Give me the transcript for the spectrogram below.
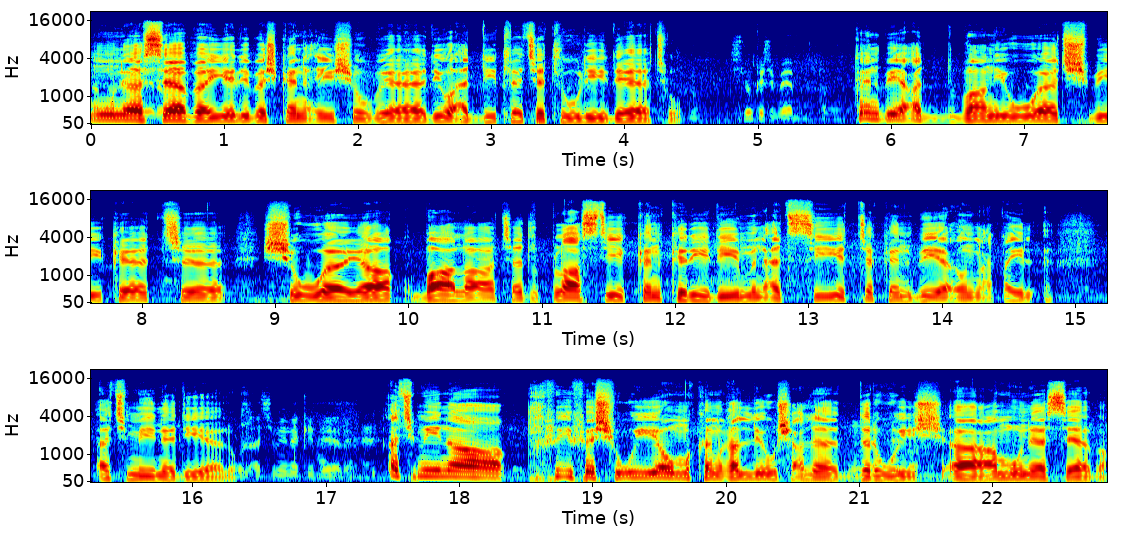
مناسبة هي اللي باش كنعيشوا بها. هذه وعندي ثلاثة الوليدات. شنو كتبيع كنبيع البانيوات الشبيكات آه، الشواية بالات هاد البلاستيك كنكريدي من عند السيد حتى كنبيع ونعطيه الأثمنة ديالو. أثمنة خفيفة شوية وما كنغليوش على الدرويش. آه مناسبة.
